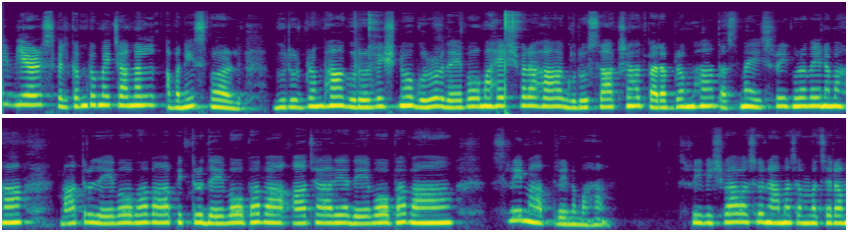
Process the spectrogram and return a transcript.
Hi viewers welcome to my channel Avani's world గురుర్ బ్రహ్మ గురుర్ విష్ణు గురుర్ దేవో మహేశ్వర గురు సాక్షాత్ పరబ్రహ్మ తస్మై శ్రీ గురవే నమ మాతృదేవో భవ పితృదేవో భవ ఆచార్య దేవో భవ శ్రీమాత్రే నమ శ్రీ విశ్వావసు నామ సంవత్సరం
